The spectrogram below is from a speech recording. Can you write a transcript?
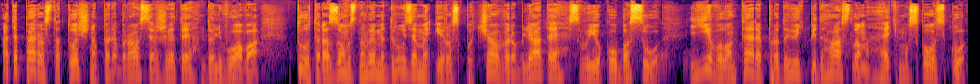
а тепер остаточно перебрався жити до Львова. Тут разом з новими друзями і розпочав виробляти свою ковбасу. Її волонтери продають під гаслом геть московську,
